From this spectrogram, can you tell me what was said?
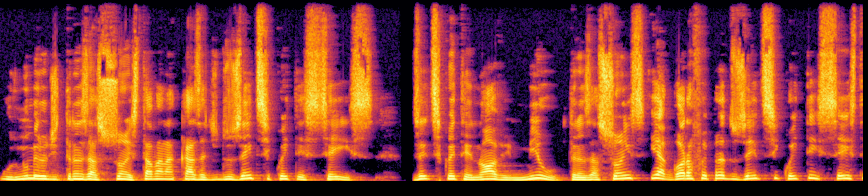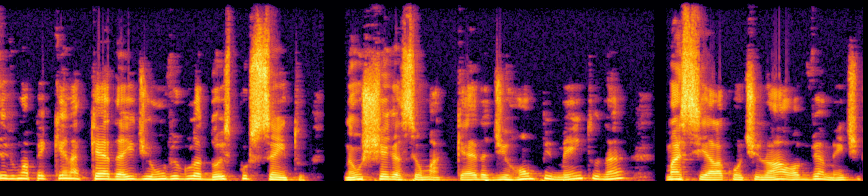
o número de transações estava na casa de 256 259 mil transações e agora foi para 256, teve uma pequena queda aí de 1,2%. Não chega a ser uma queda de rompimento, né? mas se ela continuar, obviamente,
